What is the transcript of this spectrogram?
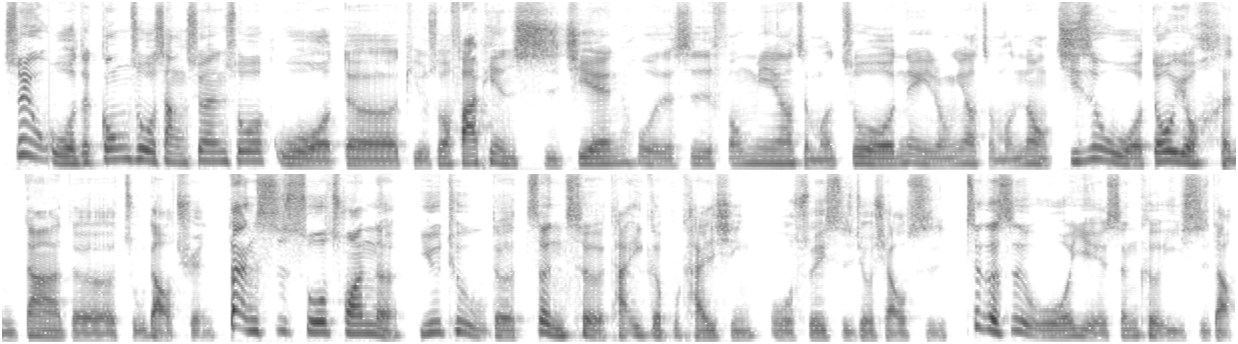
所以我的工作上，虽然说我的比如说发片时间，或者是封面要怎么做，内容要怎么弄，其实我都有很大的主导权。但是说穿了，YouTube 的政策它一个不开心，我随时就消失，这个是我也深刻意识到，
